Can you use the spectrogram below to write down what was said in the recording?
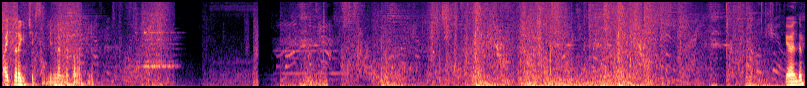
Fight'lara gideceksin bilmem ne falan filan. Geldim.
